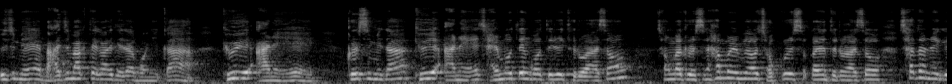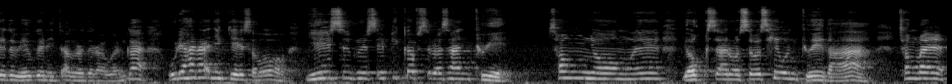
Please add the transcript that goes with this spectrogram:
요즘에 마지막 때가 되다 보니까 교회 안에 그렇습니다. 교회 안에 잘못된 것들이 들어와서 정말 그렇습니다. 하물며 적그리스도까지 들어가서 사단에게도 외국인이 있다 그러더라고요. 그러니까 우리 하나님께서 예수 그리스도의 피값으로 산 교회 성령의 역사로서 세운 교회가 정말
